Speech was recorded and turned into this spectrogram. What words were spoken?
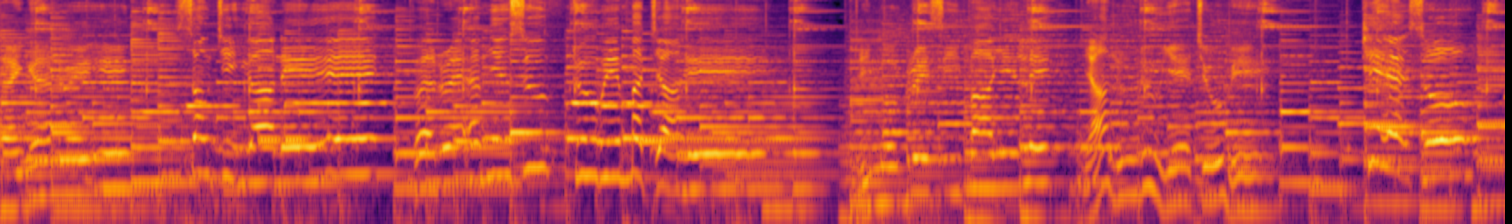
နိုင်ငံတွေစောင့်ကြည့်ကနေဖရယ်အမြင့်စုသူပဲမှတ်ကြဟေဒီမိုကရေစီပါရင်လေညာလူလူရဲ့ကျိုးပဲဖြစ်ရဲ့ဆို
